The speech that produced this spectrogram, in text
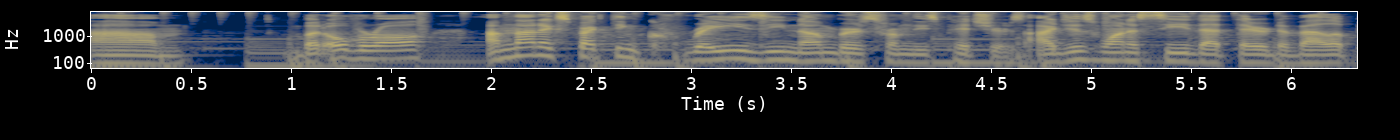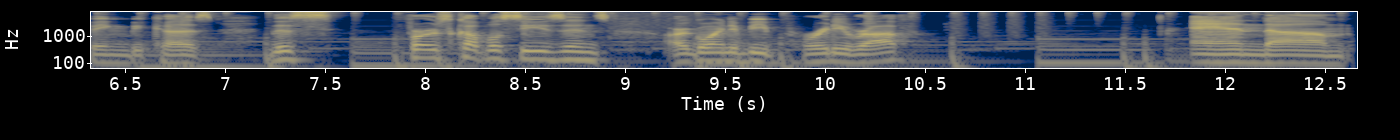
Um, but overall, I'm not expecting crazy numbers from these pitchers. I just want to see that they're developing because this first couple seasons are going to be pretty rough and um,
